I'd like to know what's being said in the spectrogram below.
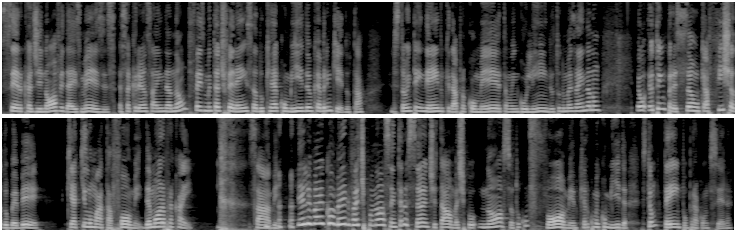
cerca de 9, 10 meses, essa criança ainda não fez muita diferença do que é comida e o que é brinquedo, tá? Eles estão entendendo que dá para comer, estão engolindo tudo, mas ainda não. Eu, eu tenho a impressão que a ficha do bebê, que aquilo mata a fome, demora para cair sabe? ele vai comendo, vai tipo, nossa, interessante e tal, mas tipo, nossa, eu tô com fome, eu quero comer comida. Isso tem um tempo para acontecer, né?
